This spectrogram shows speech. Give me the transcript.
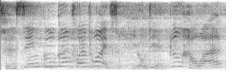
全新 google play points 有点更好玩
